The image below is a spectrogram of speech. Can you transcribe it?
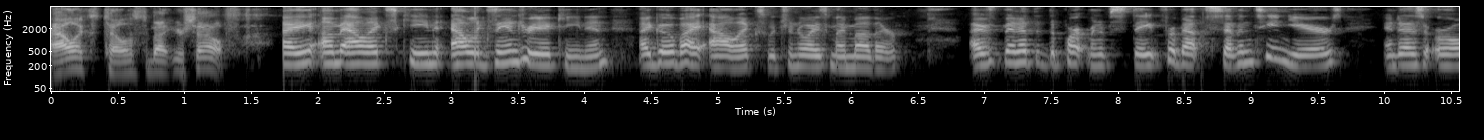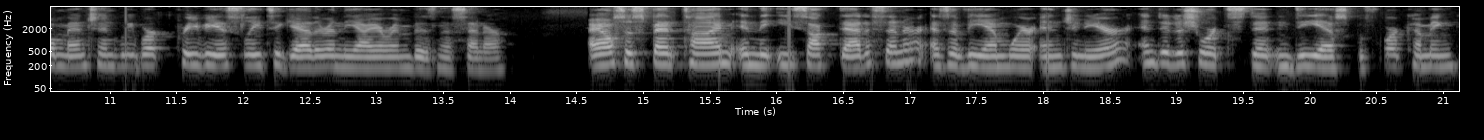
Alex, tell us about yourself. Hi, I'm Alex Keen, Alexandria Keenan. I go by Alex, which annoys my mother. I've been at the Department of State for about 17 years and as Earl mentioned, we worked previously together in the IRM Business Center. I also spent time in the ESOC data center as a VMware engineer and did a short stint in DS before coming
